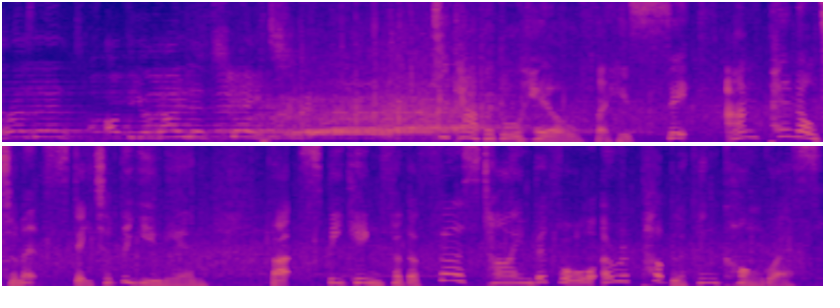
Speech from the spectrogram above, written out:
President of the United States. To Capitol Hill for his sixth and penultimate State of the Union, but speaking for the first time before a Republican Congress.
